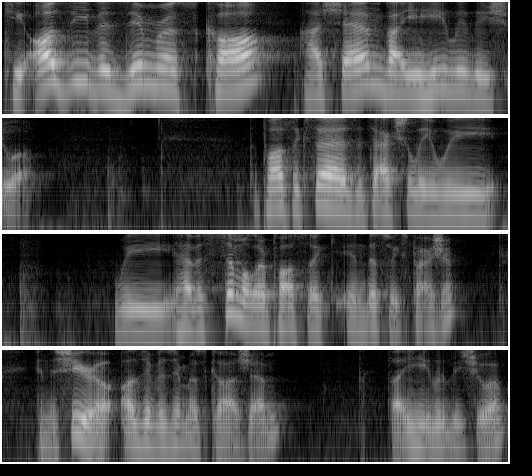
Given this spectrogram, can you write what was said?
Ki ozi ka Hashem vayihi li lishua. The pasuk says it's actually we we have a similar pasuk in this week's parsha, in the Shira, ozi v'zimras ka Hashem vayihi li lishua.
